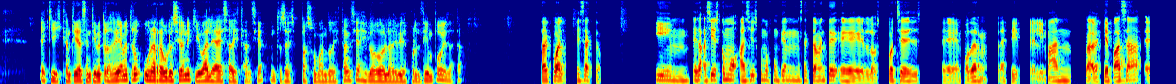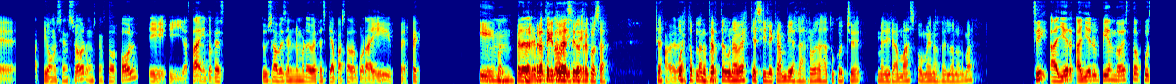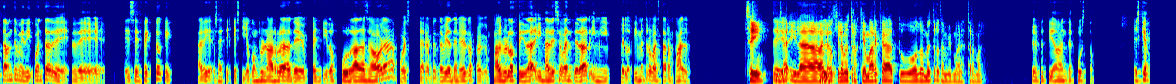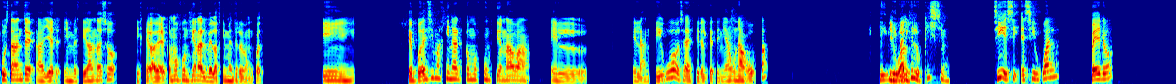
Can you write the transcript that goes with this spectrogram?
X cantidad de centímetros de diámetro, una revolución equivale a esa distancia. Entonces vas sumando distancias y luego la divides por el tiempo y ya está. Tal cual, exacto. Y mm, así es como, así es como funcionan exactamente eh, los coches eh, modernos. Es decir, el imán, cada vez que pasa, eh, activa un sensor, un sensor Hall, y, ya está. entonces tú sabes el número de veces que ha pasado por ahí, perfecto. Mm, pero, de espérate que te voy a decir otra cosa. ¿Te has puesto a plantearte alguna vez que si le cambias las ruedas a tu coche medirá más o menos de lo normal? Sí, ayer, ayer viendo esto, justamente me di cuenta de, ese efecto que nadie. O sea, es decir, que si yo compro una rueda de 22 pulgadas ahora, pues de repente voy a tener eh, más velocidad y nadie se va a enterar y mi velocímetro va a estar mal. Sí, y, los kilómetros que marca tu odómetro también van a estar mal. Efectivamente, justo. Es que justamente ayer investigando eso, dije, a ver, ¿cómo funciona el velocímetro de un coche? Y ¿te puedes imaginar cómo funcionaba el, el antiguo? O sea, es decir, el que tenía una aguja. igual. Me loquísimo. Sí, es, es igual, pero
